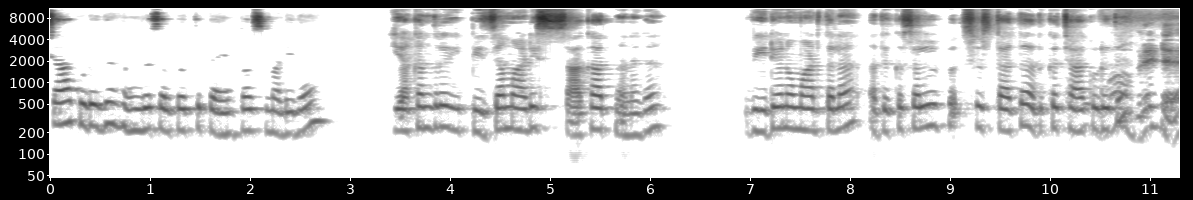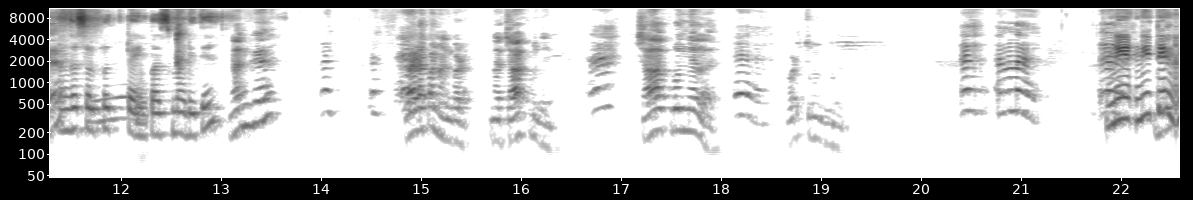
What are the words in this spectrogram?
ಚಾ ಕುಡಿದು ಹಂಗೆ ಸ್ವಲ್ಪ ಹೊತ್ತು ಟೈಮ್ ಪಾಸ್ ಮಾಡಿದೆ. ಯಾಕಂದ್ರೆ ಈ ಪಿಜ್ಜಾ ಮಾಡಿ ಸಾಕಾತು ನನಗೆ. ವೀಡಿಯೋನೂ ಮಾಡ್ತಲ್ಲ ಅದಕ್ಕೆ ಸ್ವಲ್ಪ ಸುಸ್ತಾತ ಅದಕ್ಕೆ ಚಹಾ ಕುಡಿದು ಹಂಗೆ ಸ್ವಲ್ಪ ಟೈಮ್ ಪಾಸ್ ಮಾಡಿದೆ. ನಂಗೆ? ಬೇಡಪ್ಪ ನಂಗೆ ಬೇಡ. ನಾ ಚಹಾ ಕುಡ್ದೀನಿ. ಚಹಾ ಕುಡಿದ್ಮೇಲೆ ಹೊಟ್ಟೆ ತುಂಬ ನೀ ನೀ ತಿನ್ನ.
